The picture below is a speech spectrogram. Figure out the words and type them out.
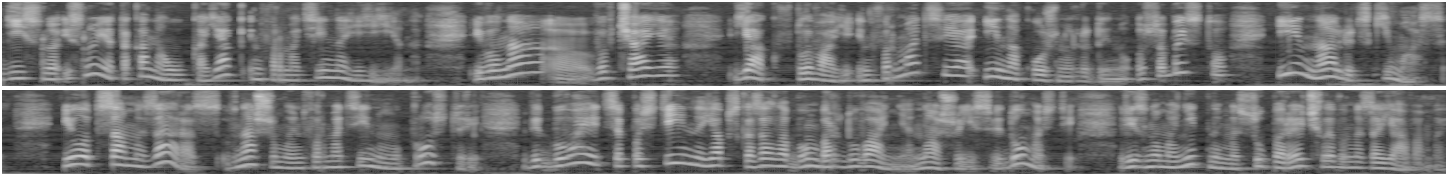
дійсно існує така наука, як інформаційна гігієна, і вона е, вивчає, як впливає інформація і на кожну людину особисто, і на людські маси. І от саме зараз в нашому інформаційному просторі відбувається постійне, я б сказала, бомбардування нашої свідомості різноманітними суперечливими заявами.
